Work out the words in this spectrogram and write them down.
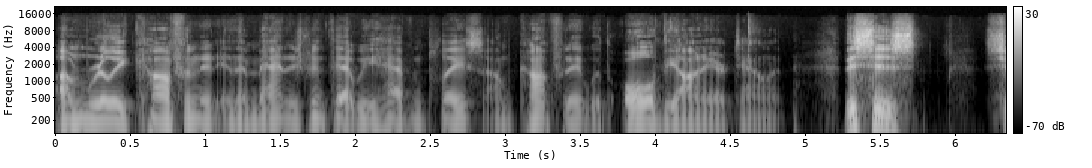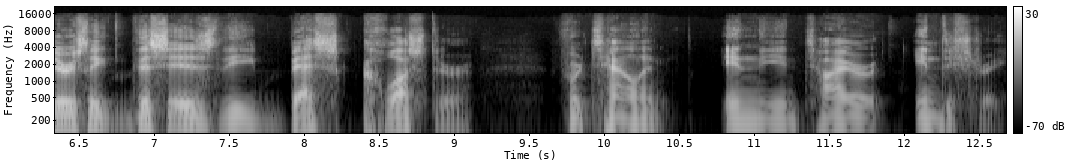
I'm really confident in the management that we have in place. I'm confident with all of the on-air talent. This is seriously, this is the best cluster for talent in the entire industry.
